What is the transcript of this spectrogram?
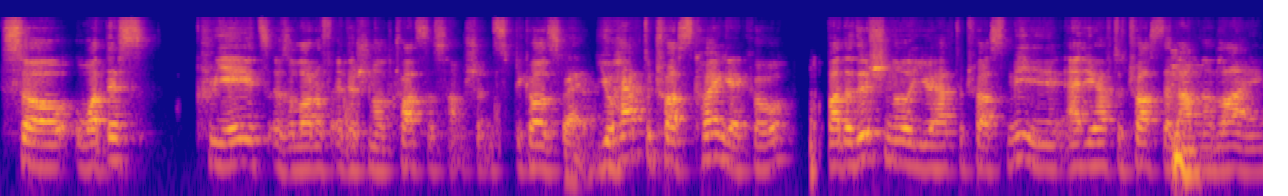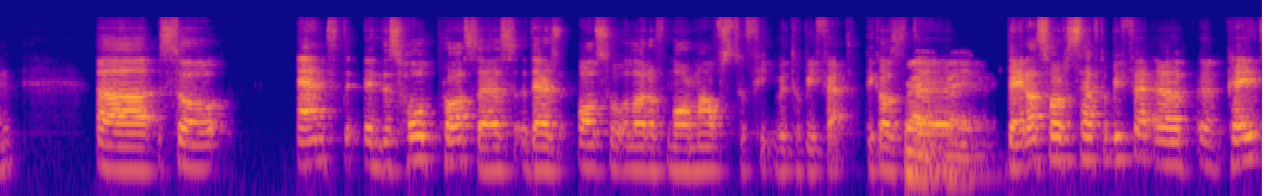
So what this creates is a lot of additional trust assumptions because right. you have to trust CoinGecko, but additionally you have to trust me and you have to trust that I'm not lying. Uh, so and in this whole process there's also a lot of more mouths to feed to be fed because right, the right. data sources have to be fed, uh, uh, paid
